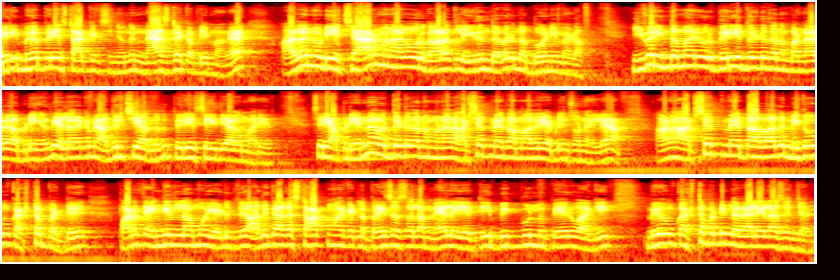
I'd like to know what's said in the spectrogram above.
பெரிய மிகப்பெரிய ஸ்டாக் எக்ஸ்சேஞ்ச் வந்து நாஸ்டக் அப்படிம்பாங்க. அதனுடைய சேர்மனாக ஒரு காலத்தில் இருந்தவர் இந்த பேர்னி மேடாஃப் இவர் இந்த மாதிரி ஒரு பெரிய திருட்டுத்தனம் பண்ணாரு அப்படிங்கிறது எல்லாருக்குமே அதிர்ச்சியாக இருந்தது பெரிய செய்தியாக மாறியது. சரி அப்படி என்ன அவர் திருட்டுத்தனம் பண்ணார்? ஹர்ஷத் மேத்தா மாதிரி அப்படின்னு சொன்னேன் இல்லையா? ஆனால் ஹர்ஷத் மேத்தாவாவது மிகவும் கஷ்டப்பட்டு பணத்தை எங்கெல்லாமோ எடுத்து அதுக்காக ஸ்டாக் மார்க்கெட்டில் ப்ரைஸஸ் எல்லாம் மேலே ஏற்றி பிக் புல்னு பேர் வாங்கி மிகவும் கஷ்டப்பட்டு இந்த வேலையெல்லாம் செஞ்சார்.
